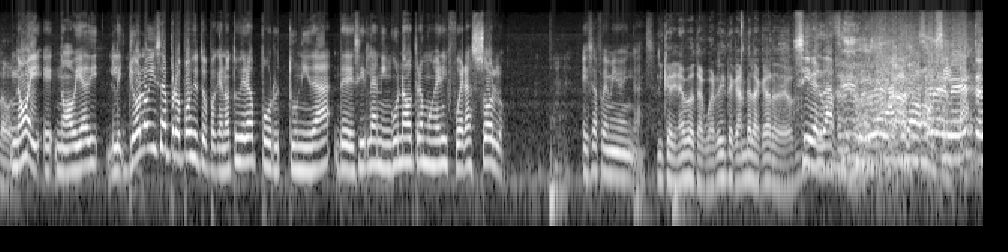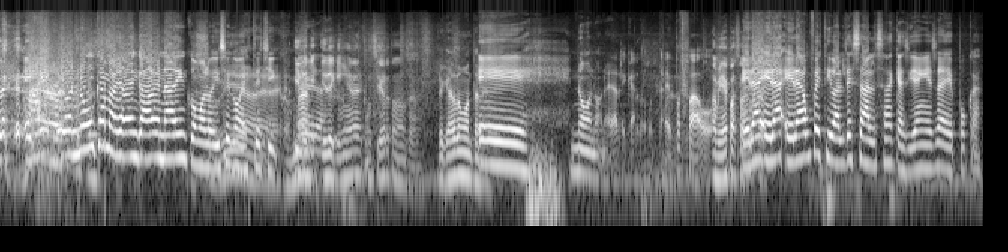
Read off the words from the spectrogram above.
la botella. No, y, eh, no había... Yo lo hice a propósito para que no tuviera oportunidad de decirle a ninguna otra mujer y fuera solo. Esa fue mi venganza. Ni Karina, pero te acuerdas y te cambia la cara de Sí, ¿verdad? Sí, como ¿verdad? Es que yo nunca me había vengado de nadie como lo hice con este chico. ¿Y de y quién era el concierto? No sabes. Ricardo Montaner. Eh, no, no, no era Ricardo Montaner, por favor. A mí me pasó Era, era, era un festival de salsa que hacía en esa época,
